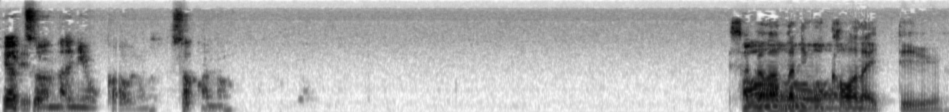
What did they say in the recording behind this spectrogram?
やつは何を買うの？魚？魚何も買わないっていう。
